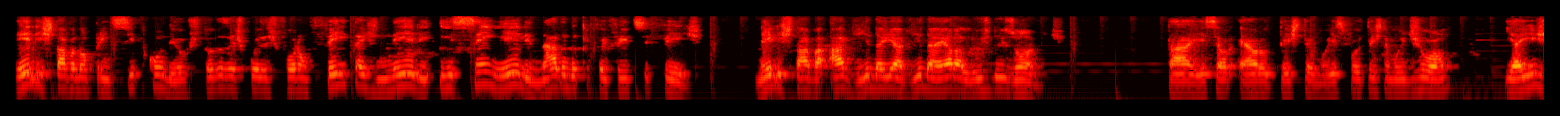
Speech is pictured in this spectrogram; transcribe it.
Ele estava no princípio com Deus, todas as coisas foram feitas nele, e sem ele nada do que foi feito se fez. Nele estava a vida, e a vida era a luz dos homens. Tá, esse é era o testemunho, esse foi o testemunho de João. E aí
